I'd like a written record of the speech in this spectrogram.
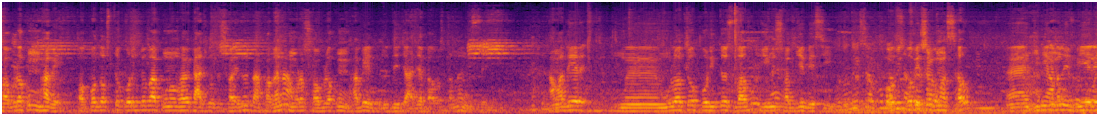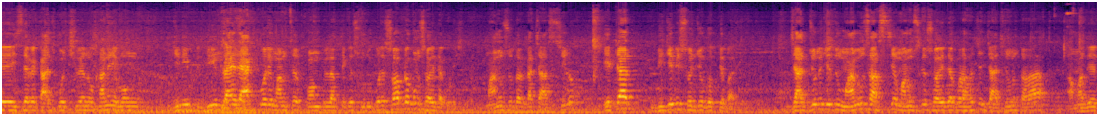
সব রকমভাবে অপদস্থ করবে বা কোনোভাবে কাজ করতে সহযোগিতা তা হবে না। আমরা সব রকমভাবে এর বিরুদ্ধে যা যা ব্যবস্থা আমরা নিশ্চয়ই আমাদের মূলত পরিতোষ বাবু, যিনি সবচেয়ে বেশি পবিত্র কুমার সাউ যিনি আমাদের বিএলএ হিসেবে কাজ করছিলেন ওখানে এবং যিনি দিন রায়ের এক করে মানুষের ফর্ম ফিল থেকে শুরু করে সব রকম সহায়তা করেছিলেন। মানুষও তার কাছে আসছিল। এটা বিজেপি সহ্য করতে পারে যার জন্য যেহেতু মানুষ আসছে মানুষকে সহায়তা করা হচ্ছে যার জন্য তারা আমাদের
